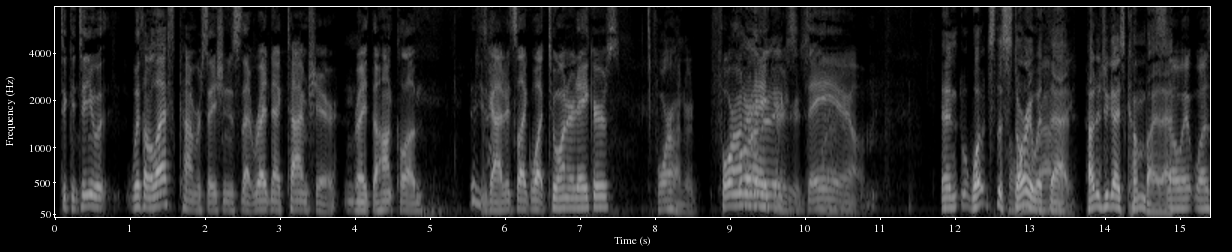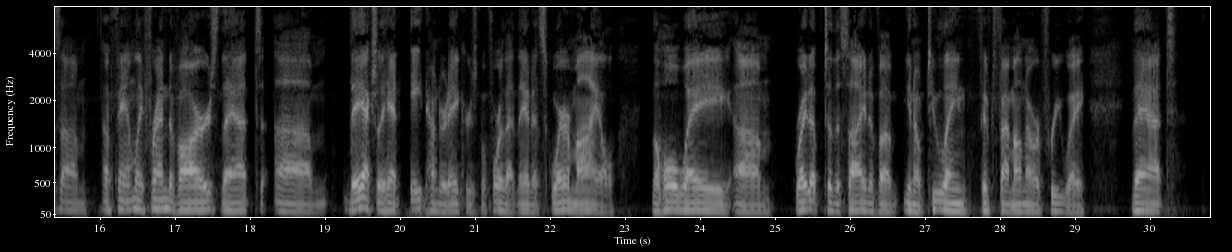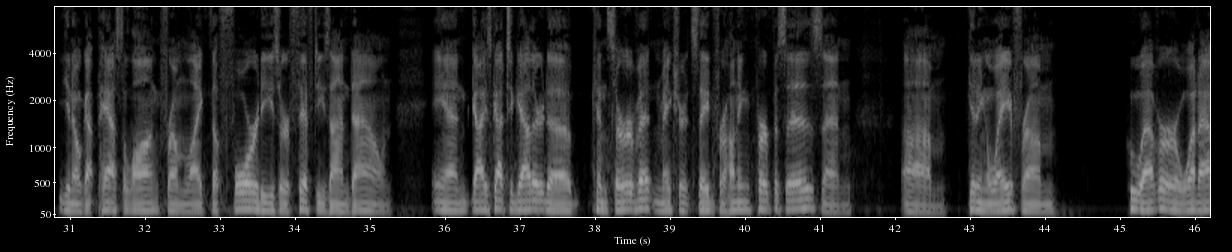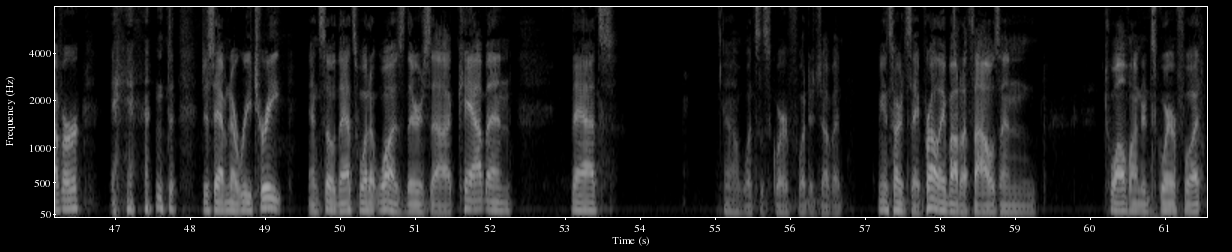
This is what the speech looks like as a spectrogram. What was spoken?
to continue with, with our last conversation, it's that redneck timeshare, right? The hunt club that he's got. It's like what, two hundred acres, 400. four hundred 400 acres. acres. Damn. And what's the story lot of with that? How did you guys come by that? So it was um, a family friend of ours that um, they actually had 800 acres before that. They had a square mile the whole way um, right up to the side of a you know two lane 55 mile an hour freeway that you know got passed along from like the 40s or 50s on down. And guys got together to conserve it and make sure it stayed for hunting purposes and um, getting away from whoever or whatever and just having a retreat. And so that's what it was. There's a cabin that's, uh, what's the square footage of it? I mean, it's hard to say. Probably about a thousand, twelve hundred square foot.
